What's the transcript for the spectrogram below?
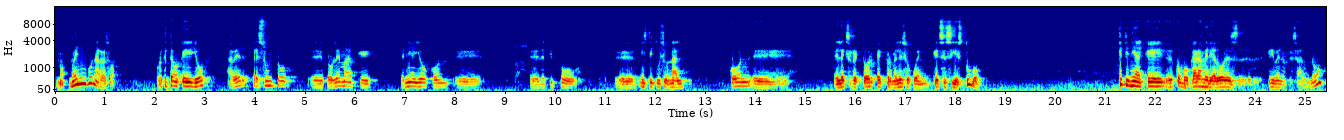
No, no hay ninguna razón. ¿Por qué tengo que ir yo a ver presunto eh, problema que tenía yo con eh, eh, de tipo institucional con el ex rector Héctor Melesio Cuen, que ese sí estuvo. ¿Qué tenía que eh, convocar a mediadores del crimen organizado? ¿No?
